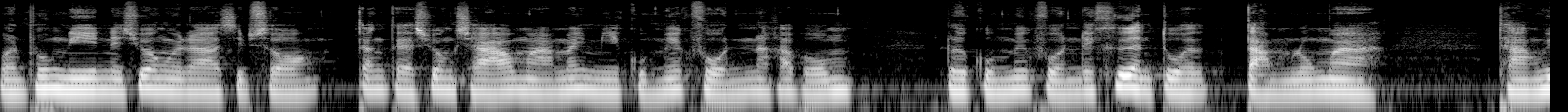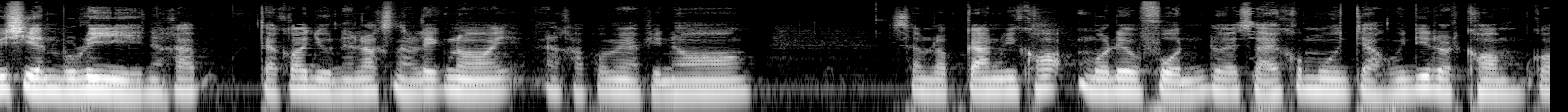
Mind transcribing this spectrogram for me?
วันพรุ่งนี้ในช่วงเวลา 12 ตั้งแต่ช่วงเช้ามาไม่มีกลุ่มเมฆฝนนะครับผมโดยกลุ่มเมฆฝนได้เคลื่อนตัวต่ำลงมา ทางวิเชียรบุรีนะครับแต่ก็อยู่ในลักษณะเล็กน้อยนะครับพ่อแม่พี่น้อง สำหรับการวิเคราะห์โมเดลฝน โดยสายข้อมูลจาก w i n d y c o m ก็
